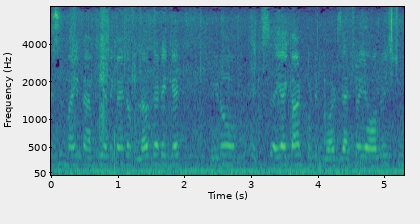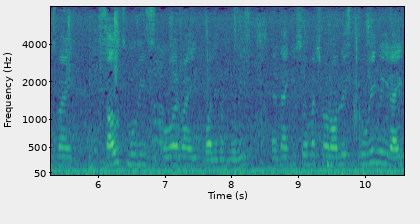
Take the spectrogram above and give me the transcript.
this is my family and the kind of love that I get you know it's I I can't put in word that's why I always choose my South movies over my Bollywood movies and thank you so much for always proving me right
